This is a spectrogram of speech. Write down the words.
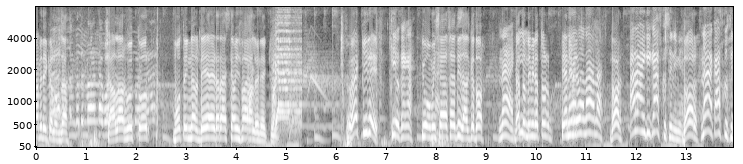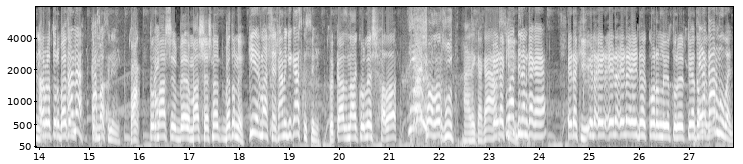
আমি দেখলাম শালার হুত তোর মতিনার ডে আইডার আজকে আমি ফায়াল হইনি একটু। এ কি রে? কি ও কাকা? তুই অমিশা আছে দিস আজকে ধর। না বেতন নিবি না তোর টেয়া নিবি না, না না না না। ধর। আরে আমি কি কাজ করছি ধর। না কাজ করছি নি আরে বেটা, তোর বেতন- না তোর মাস মাস শেষ না বেতন নে? কি এর মাস শেষ? আমি কি কাজ করছি নি তো কাজ না করলে শালা শালার হুত আরে কাকা এটা কি? দিলেন কাকা। এটা কি? এটা এটা এটা করার লাগে তোর টেয়া দাম এটা কার মোবাইল?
